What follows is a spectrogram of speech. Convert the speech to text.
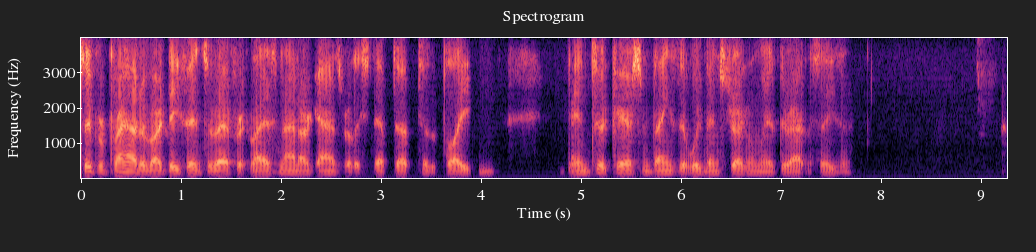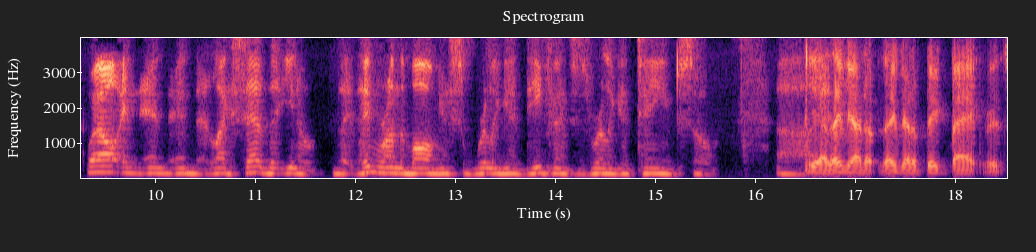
super proud of our defensive effort last night. Our guys really stepped up to the plate and, and took care of some things that we've been struggling with throughout the season. Well, and and and uh, like I said, that you know they, they've run the ball against some really good defenses, really good teams. So uh, yeah, they've got a they've got a big back that's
